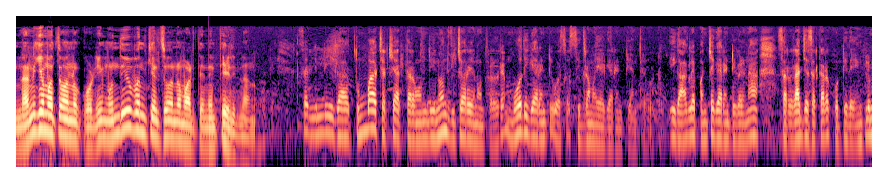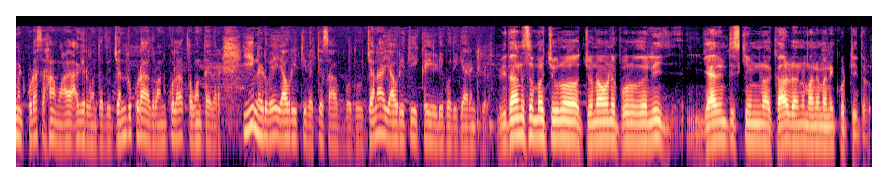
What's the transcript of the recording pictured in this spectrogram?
ನನಗೆ ಮತವನ್ನು ಕೊಡಿ, ಮುಂದೆಯೂ ಬಂದು ಕೆಲಸವನ್ನು ಮಾಡ್ತೇನೆ ಅಂತ ಹೇಳಿದ್ದು ನಾನು. ಸರ್, ಇಲ್ಲಿ ಈಗ ತುಂಬ ಚರ್ಚೆ ಆಗ್ತಾರೆ ಒಂದು ಇನ್ನೊಂದು ವಿಚಾರ ಏನು ಅಂತ ಹೇಳಿದ್ರೆ, Modi guarantee versus Siddaramaiah guarantee ಅಂತ ಹೇಳ್ಬಿಟ್ಟು. ಈಗಾಗಲೇ ಪಂಚ ಗ್ಯಾರಂಟಿಗಳನ್ನ ಸರ್, ರಾಜ್ಯ ಸರ್ಕಾರ ಕೊಟ್ಟಿದೆ. ಇಂಪ್ಲಿಮೆಂಟ್ ಕೂಡ ಸಹ ಆಗಿರುವಂಥದ್ದು. ಜನರು ಕೂಡ ಅದರ ಅನುಕೂಲ ತೊಗೊತಾ ಇದ್ದಾರೆ. ಈ ನಡುವೆ ಯಾವ ರೀತಿ ವ್ಯತ್ಯಾಸ ಆಗ್ಬೋದು? ಜನ ಯಾವ ರೀತಿ ಕೈ ಹಿಡಿಬೋದು ಈ ಗ್ಯಾರಂಟಿಗಳು? ವಿಧಾನಸಭಾ ಚುನಾ, ಚುನಾವಣೆ ಪೂರ್ವದಲ್ಲಿ ಗ್ಯಾರಂಟಿ ಸ್ಕೀಮ್ನ ಕಾರ್ಡನ್ನು ಮನೆ ಮನೆಗೆ ಕೊಟ್ಟಿದ್ದರು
